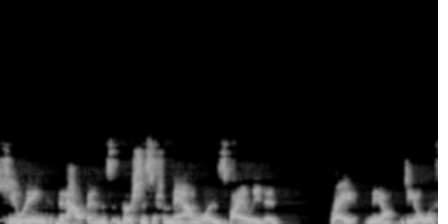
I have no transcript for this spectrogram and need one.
healing that happens versus if a man was violated right? They don't deal with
